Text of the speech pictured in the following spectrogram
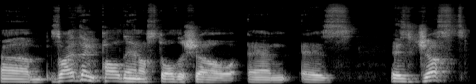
Um, so I think Paul Dano stole the show and is is just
